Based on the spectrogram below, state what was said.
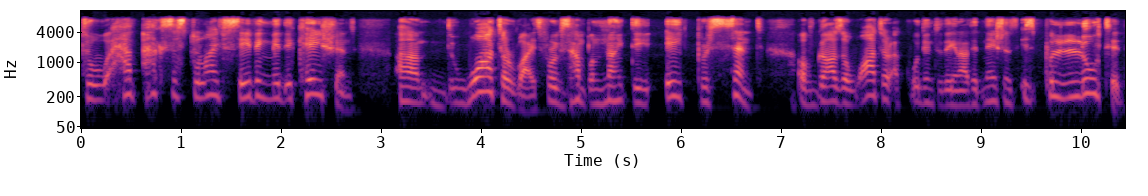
to have access to life-saving medications um, water rights. For example 98% of gaza water according to the united nations is polluted.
